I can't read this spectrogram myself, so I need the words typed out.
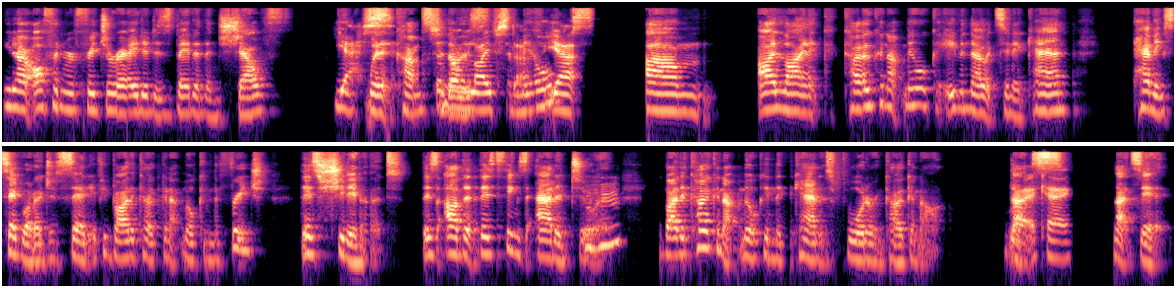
you know often refrigerated is better than shelf yes. when it comes the to those life stuff, yeah. um I like coconut milk even though it's in a can. Having said what I just said if you buy the coconut milk in the fridge there's shit in it. There's other there's things added to it. Mhm. buy the coconut milk in the can it's water and coconut. Right That's- okay. that's it.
